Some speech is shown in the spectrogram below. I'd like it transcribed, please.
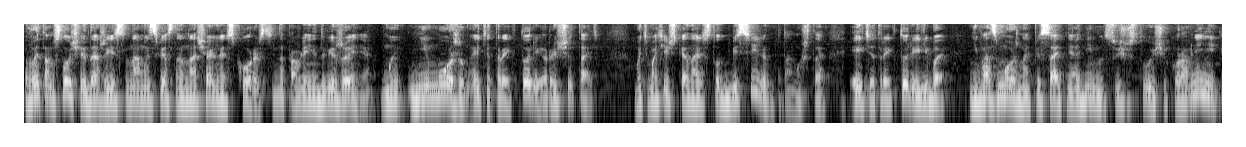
В этом случае, даже если нам известна начальная скорость и направление движения, мы не можем эти траектории рассчитать математический анализ тут бессилен, потому что эти траектории либо невозможно описать ни одним из существующих уравнений,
